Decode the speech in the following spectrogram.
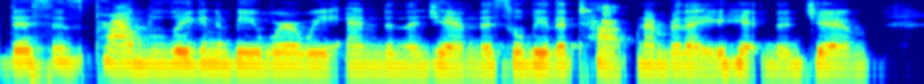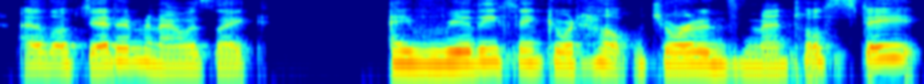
this is probably going to be where we end in the gym. This will be the top number that you hit in the gym. I looked at him and I was like, I really think it would help Jordan's mental state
